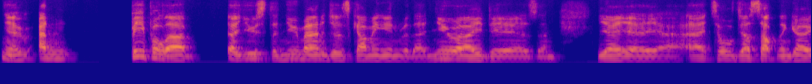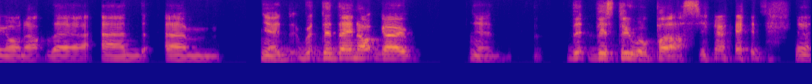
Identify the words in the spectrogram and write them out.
you know, and people are, are used to new managers coming in with their new ideas, and yeah, yeah, yeah, it's all just something going on up there, and um, you know, did they not go, you know, th- this too will pass, you know, uh,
